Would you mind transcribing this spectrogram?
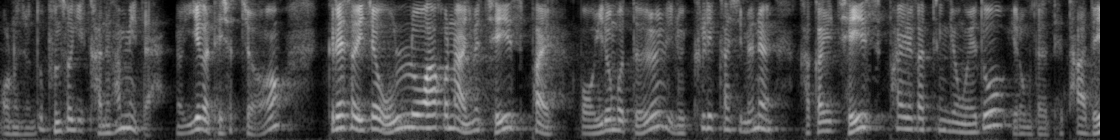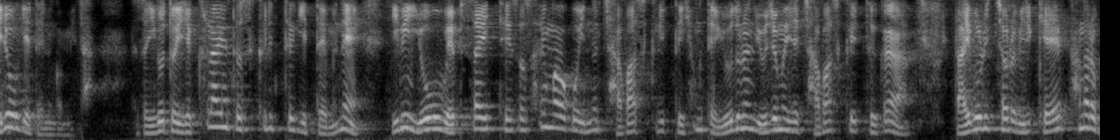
어느 정도 분석이 가능합니다. 이해가 되셨죠? 그래서 이제 all로 하거나 아니면 JS 파일 뭐 이런 것들을 클릭하시면은 각각의 JS 파일 같은 경우에도 여러분들한테 다 내려오게 되는 겁니다 그래서 이것도 이제 클라이언트 스크립트이기 때문에 이미 이 웹사이트에서 사용하고 있는 자바스크립트 형태 요들은 요즘은 이제 자바스크립트가 라이브러리처럼 이렇게 하나로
